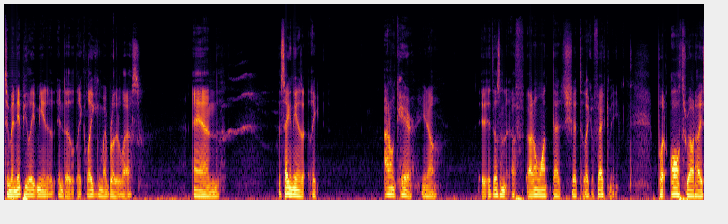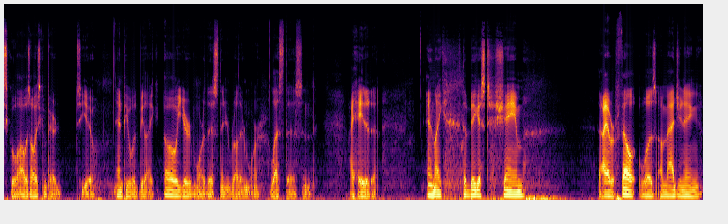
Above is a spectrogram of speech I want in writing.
to manipulate me into, into like liking my brother less. And the second thing is like I don't care, you know. It, it doesn't I don't want that shit to like affect me. But all throughout high school I was always compared to you and people would be like, "Oh, you're more this than your brother, more less this." And I hated it. And like the biggest shame that I ever felt was imagining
